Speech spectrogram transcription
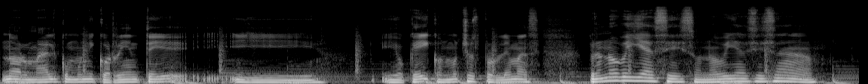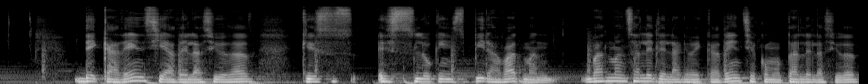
normal, común y corriente y, y ok, con muchos problemas. Pero no veías eso, no veías esa decadencia de la ciudad que es, es lo que inspira a Batman. Batman sale de la decadencia como tal de la ciudad.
